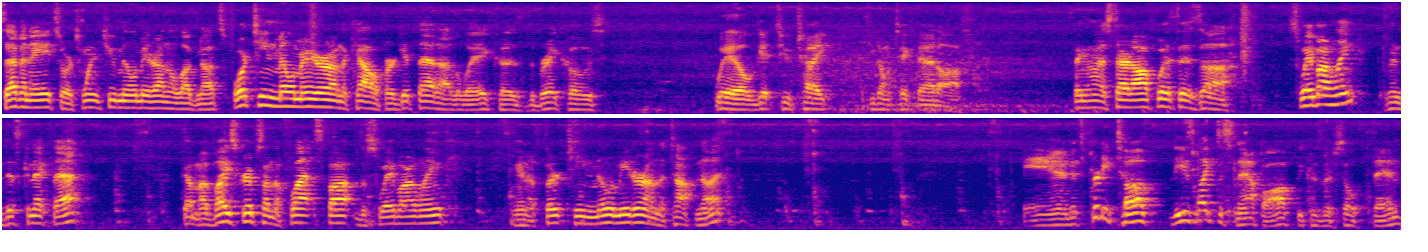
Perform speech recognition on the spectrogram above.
7 eighths or 22 millimeter on the lug nuts, 14 millimeter on the caliper. Get that out of the way because the brake hose will get too tight if you don't take that off. Thing I'm gonna start off with is uh, sway bar link. I'm gonna disconnect that. Got my vice grips on the flat spot of the sway bar link and a 13 millimeter on the top nut. And it's pretty tough. These like to snap off because they're so thin.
